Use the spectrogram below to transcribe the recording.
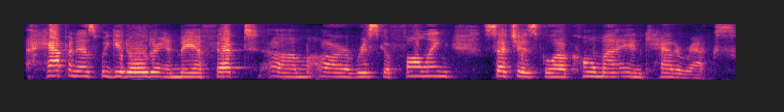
happen as we get older and may affect um, our risk of falling, such as glaucoma and cataracts.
